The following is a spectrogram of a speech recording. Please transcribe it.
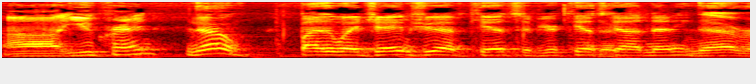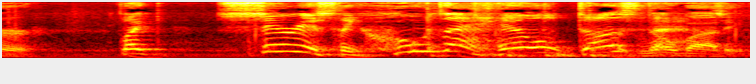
uh, Ukraine? No. By the way, James, you have kids. Have your kids gotten any? Never. Like, seriously, who the hell does that? Nobody.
